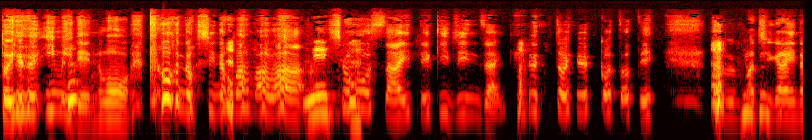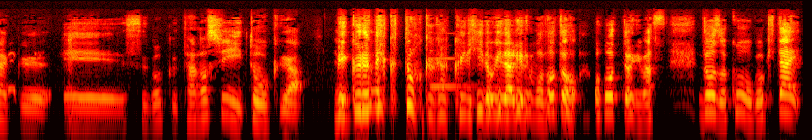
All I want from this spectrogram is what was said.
という意味での、今日の詩のままは、ね超最適人材 ということで、多分間違いなく、えーすごく楽しいトークが、めくるめくトークが繰り広げられるものと思っております。どうぞ、こうご期待。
